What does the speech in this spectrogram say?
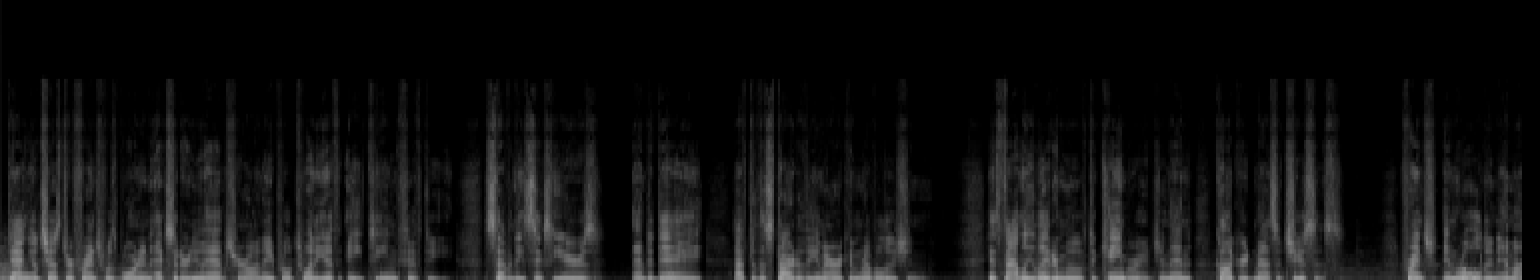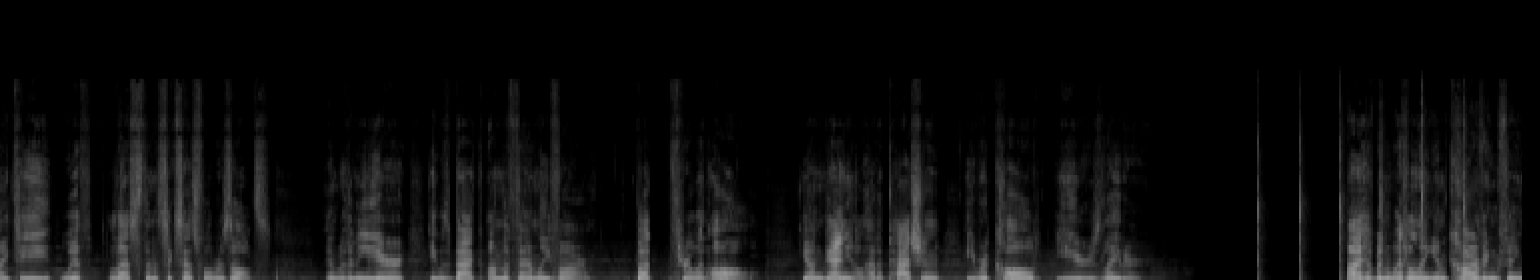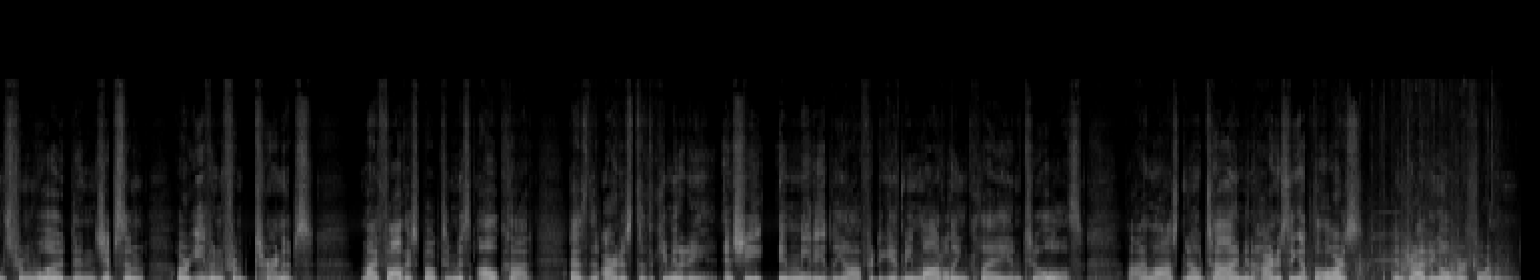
Daniel Chester French was born in Exeter, New Hampshire on April 20th, 1850, 76 years and a day after the start of the American Revolution. His family later moved to Cambridge and then Concord Massachusetts. French enrolled in MIT with less than successful results, and within a year he was back on the family farm. But through it all, young Daniel had a passion he recalled years later. I have been whittling and carving things from wood and gypsum, or even from turnips. My father spoke to Miss Alcott as the artist of the community, and she immediately offered to give me modeling clay and tools. I lost no time in harnessing up the horse and driving over for them.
